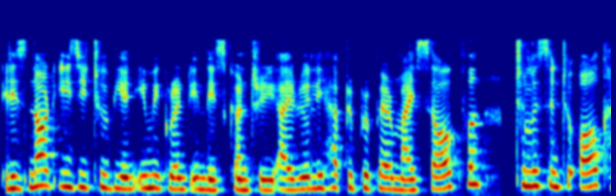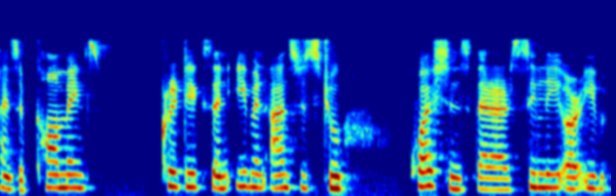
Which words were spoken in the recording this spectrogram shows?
It is not easy to be an immigrant in this country. I really have to prepare myself to listen to all kinds of comments, critics, and even answers to questions that are silly or even,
